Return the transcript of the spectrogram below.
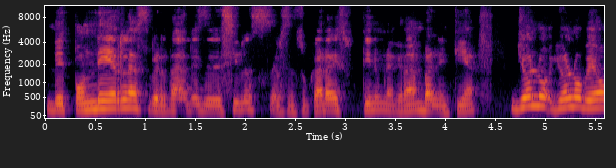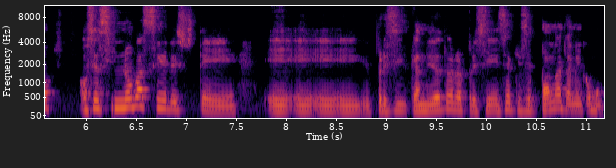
de poner las verdades, de decirlas en su cara. Eso tiene una gran valentía. Yo lo, yo lo veo, o sea, si no va a ser este eh, eh, eh candidato a la presidencia, que se ponga también como,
